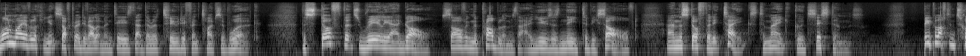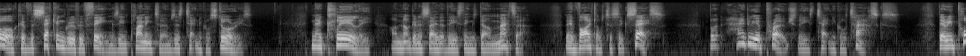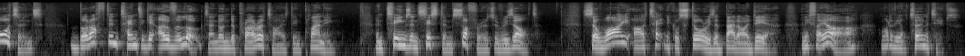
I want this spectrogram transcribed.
One way of looking at software development is that there are two different types of work. The stuff that's really our goal, solving the problems that our users need to be solved, and the stuff that it takes to make good systems. People often talk of the second group of things in planning terms as technical stories. Now clearly, I'm not going to say that these things don't matter. They're vital to success. But how do we approach these technical tasks? They're important, but often tend to get overlooked and under prioritised in planning and teams and systems suffer as a result. So why are technical stories a bad idea? And if they are, what are the alternatives?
